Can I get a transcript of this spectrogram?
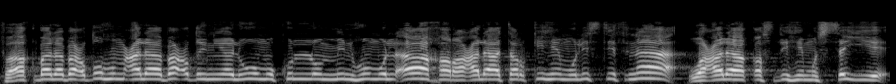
فأقبل بعضهم على بعض يلوم كل منهم الآخر على تركهم الاستثناء وعلى قصدهم السيء.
